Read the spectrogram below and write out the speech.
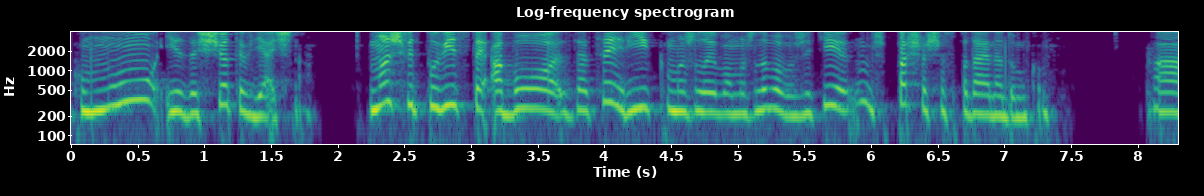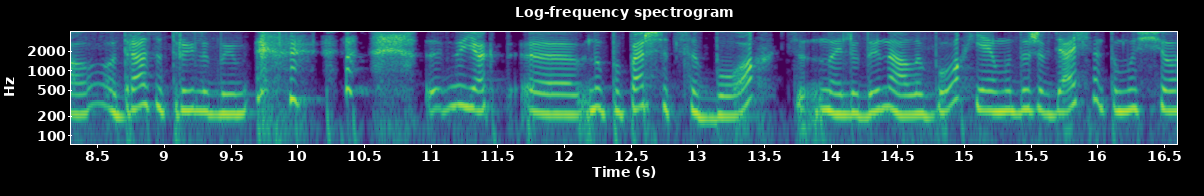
кому і за що ти вдячна? Можеш відповісти або за цей рік, можливо, можливо, в житті. Ну, перше, що спадає на думку. Вау, одразу три людини. Ну, як, е, ну, По-перше, це Бог, це не людина, але Бог. Я йому дуже вдячна, тому що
